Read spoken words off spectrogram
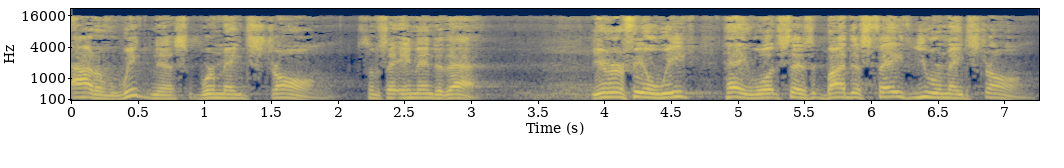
Out of weakness were made strong. Some say amen to that. Amen. You ever feel weak? Hey, well, it says, by this faith, you were made strong.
